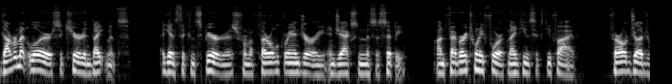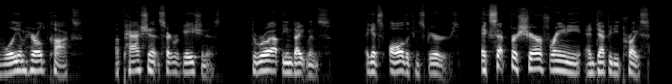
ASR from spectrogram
government lawyers secured indictments against the conspirators from a federal grand jury in Jackson, Mississippi. On February 24, 1965, federal judge William Harold Cox, a passionate segregationist, threw out the indictments against all the conspirators, except for Sheriff Rainey and Deputy Price.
